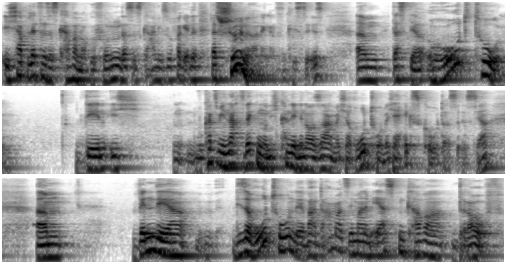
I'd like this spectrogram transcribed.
ich habe letztens das Cover noch gefunden, das ist gar nicht so vergessen. Das Schöne an der ganzen Kiste ist, ähm, dass der Rotton, den ich, du kannst mich nachts wecken und ich kann dir genau sagen, welcher Rotton, welcher Hexcode das ist, ja. Ähm, wenn der, dieser Rotton, der war damals in meinem ersten Cover drauf,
